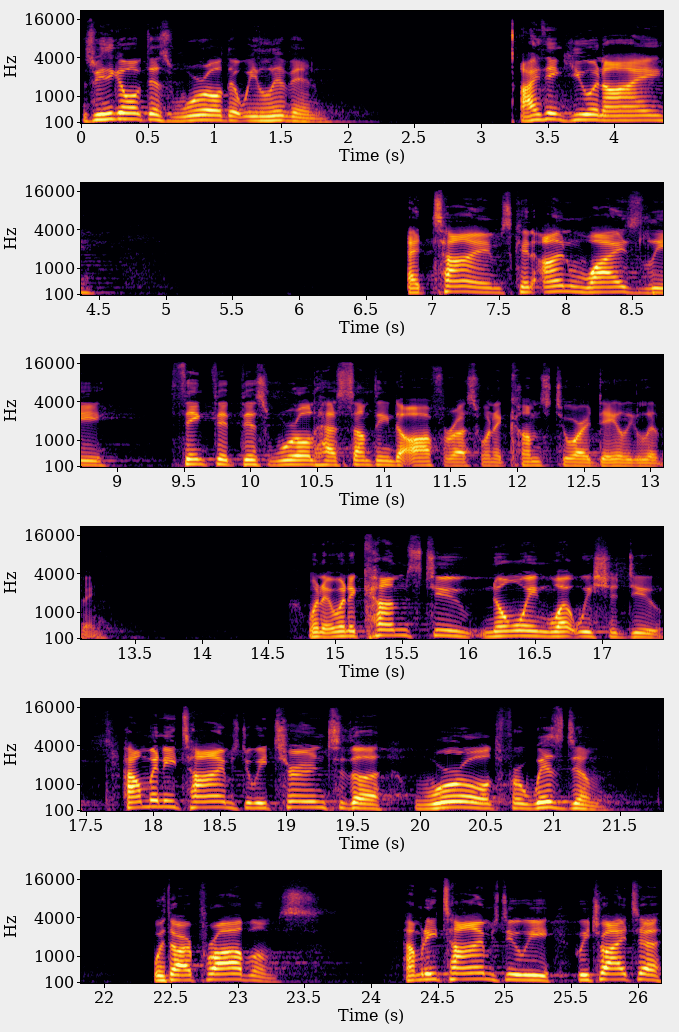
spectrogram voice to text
As we think about this world that we live in, I think you and I, at times, can unwisely think that this world has something to offer us when it comes to our daily living. When it, when it comes to knowing what we should do. How many times do we turn to the world for wisdom with our problems? How many times do we, we try, to,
